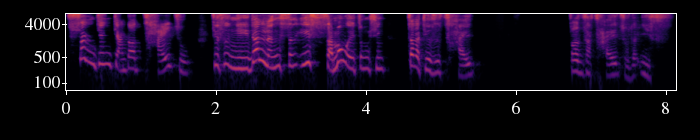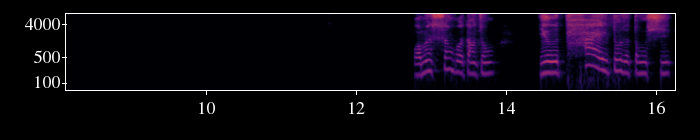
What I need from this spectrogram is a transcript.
圣经讲到财主，就是你的人生以什么为中心，这个就是财，这是财主的意思。我们生活当中有太多的东西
